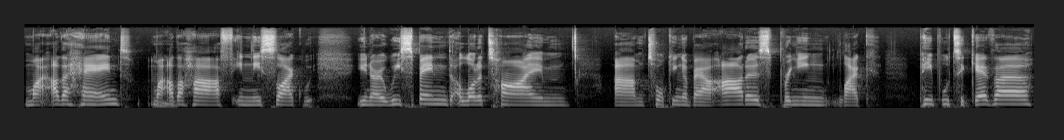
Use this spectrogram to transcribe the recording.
my other hand, my other half in this. Like, you know, we spend a lot of time um, talking about artists, bringing like people together,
